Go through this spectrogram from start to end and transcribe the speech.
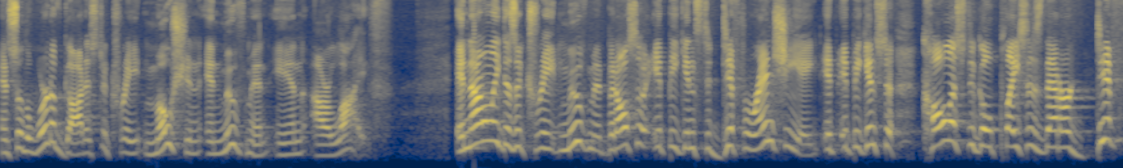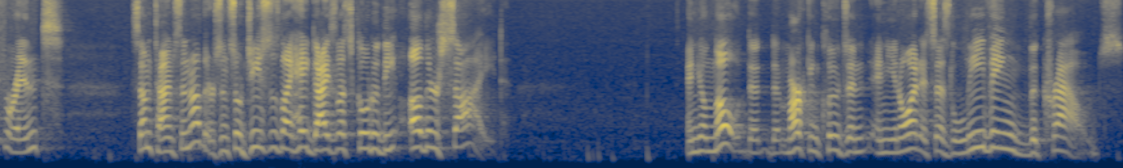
And so the Word of God is to create motion and movement in our life. And not only does it create movement, but also it begins to differentiate. It, it, begins to call us to go places that are different sometimes than others. And so Jesus is like, hey guys, let's go to the other side. And you'll note that, that Mark includes, and, and you know what? It says, leaving the crowds.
